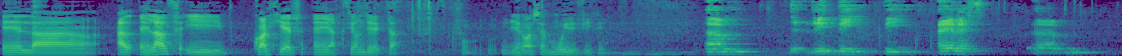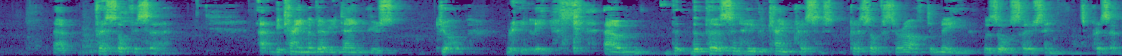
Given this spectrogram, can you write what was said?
el, la, el ALF y cualquier eh, acción directa. Llegó a ser muy difícil. Um, the, the, the ALF um, uh, press officer uh, became a very dangerous job, really. Um, the, the, person who became press, press officer after me was also sent to prison.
